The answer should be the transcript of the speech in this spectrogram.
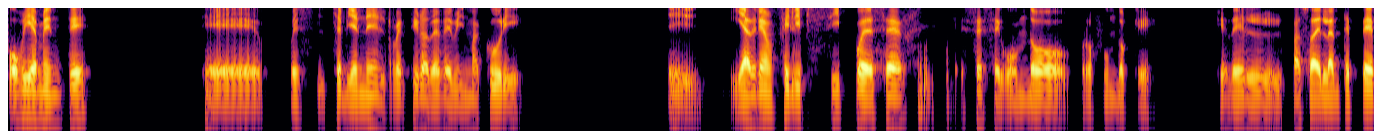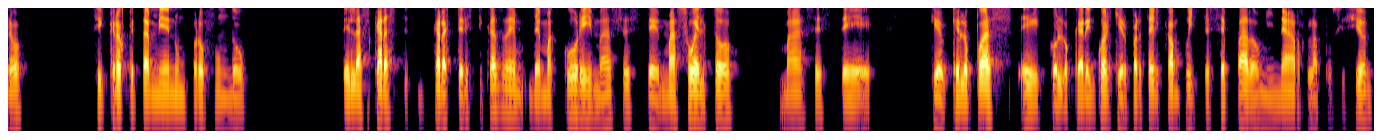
Obviamente, eh, pues se viene el retiro de Devin McCurry eh, y Adrian Phillips sí puede ser ese segundo profundo que, que dé el paso adelante, pero sí creo que también un profundo de las características de, de más este, más suelto, más este, que, que lo puedas eh, colocar en cualquier parte del campo y te sepa dominar la posición.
